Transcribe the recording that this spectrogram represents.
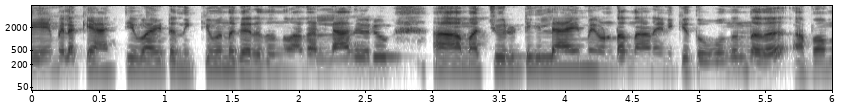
ഗെയിമിലൊക്കെ ആക്റ്റീവായിട്ട് നിൽക്കുമെന്ന് കരുതുന്നു. അതല്ലാതെ ഒരു മച്യൂരിറ്റി ഇല്ലായ്മ ഉണ്ടെന്നാണ് എനിക്ക് തോന്നുന്നത്. അപ്പം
